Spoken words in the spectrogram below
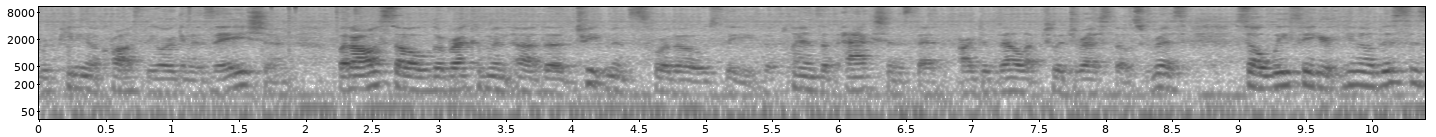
repeating across the organization, but also the recommend uh, the treatments for those, the, the plans of actions that are developed to address those risks. So we figured, you know, this is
